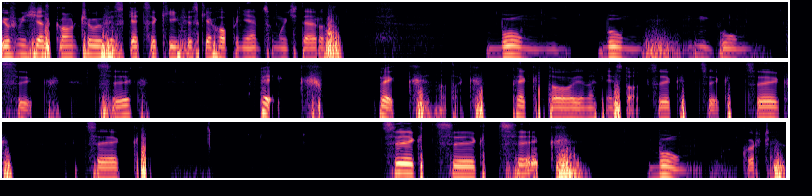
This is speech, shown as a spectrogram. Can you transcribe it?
Już mi się skończyły wszystkie cyki i wszystkie hopy. Nie wiem co mówić teraz. Bum, bum, bum. Cyk, cyk. Pyk, pyk. No tak. Pyk to jednak nie jest to. Cyk, cyk, cyk. Cyk. Cyk, cyk, cyk. Bum. Kurczę.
